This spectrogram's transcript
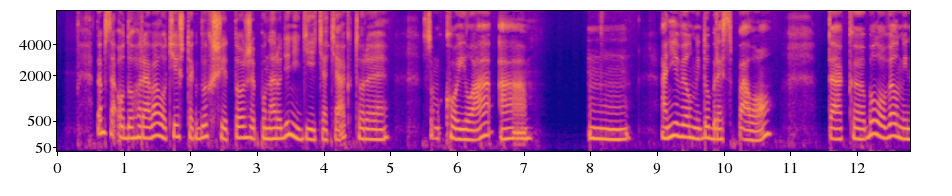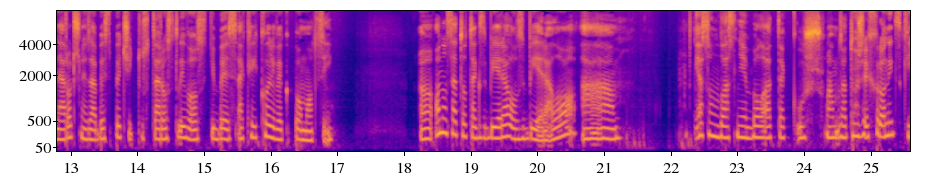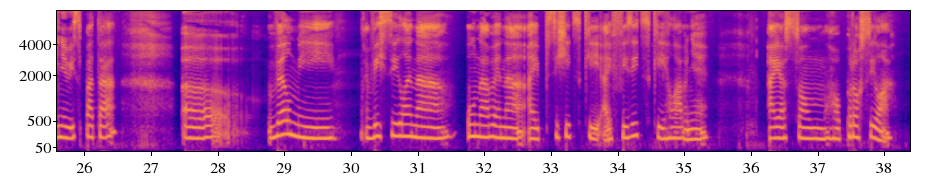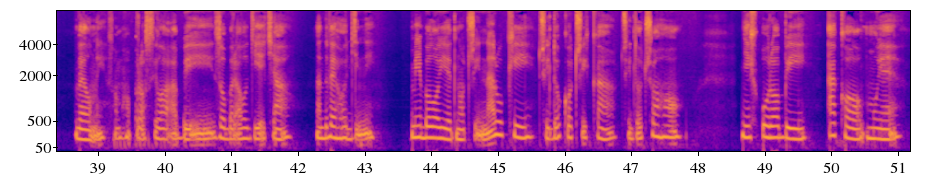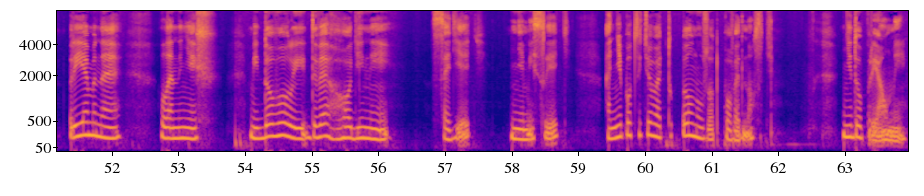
Tam sa odohrávalo tiež tak dlhšie to, že po narodení dieťaťa, ktoré som kojila a, mm, a nie veľmi dobre spalo, tak e, bolo veľmi náročné zabezpečiť tú starostlivosť bez akejkoľvek pomoci. E, ono sa to tak zbieralo, zbieralo a ja som vlastne bola tak už, mám za to, že chronicky nevyspatá, e, veľmi vysílená, unavená aj psychicky, aj fyzicky hlavne. A ja som ho prosila, Veľmi som ho prosila, aby zobral dieťa na dve hodiny. Mne bolo jedno, či na ruky, či do kočíka, či do čoho. Nech urobí, ako mu je príjemné, len nech mi dovolí dve hodiny sedieť, nemyslieť a nepociťovať tú plnú zodpovednosť. Nedoprial mi.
